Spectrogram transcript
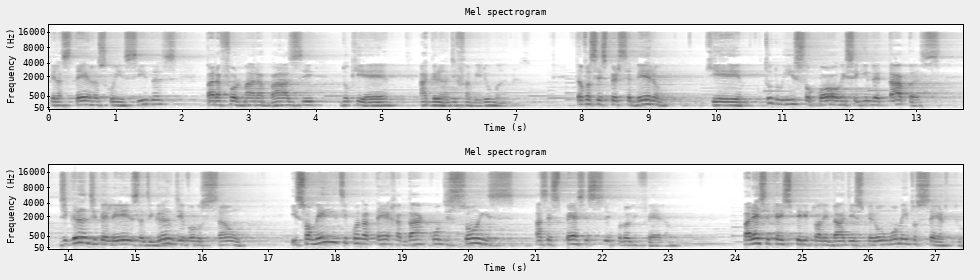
pelas terras conhecidas, para formar a base do que é a grande família humana. Então vocês perceberam que tudo isso ocorre seguindo etapas de grande beleza, de grande evolução, e somente quando a Terra dá condições, as espécies se proliferam. Parece que a espiritualidade esperou o momento certo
